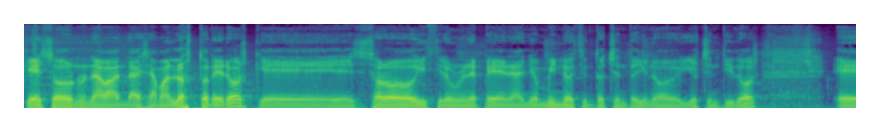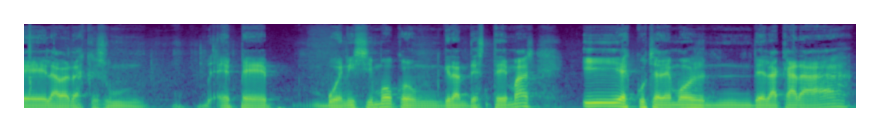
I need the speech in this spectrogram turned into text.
que son una banda que se llaman Los Toreros, que solo hicieron un EP en el año 1981 y 82. Eh, la verdad es que es un EP buenísimo, con grandes temas. Y escucharemos de la cara A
